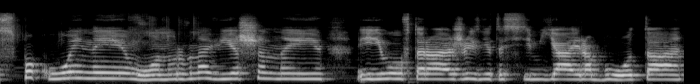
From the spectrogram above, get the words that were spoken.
Спокойный, он уравновешенный. Его вторая жизнь это семья и работа.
